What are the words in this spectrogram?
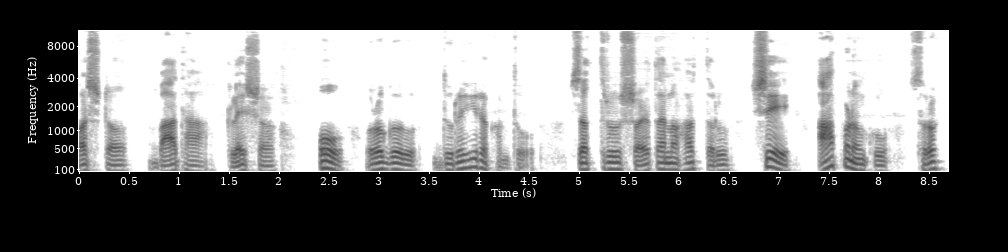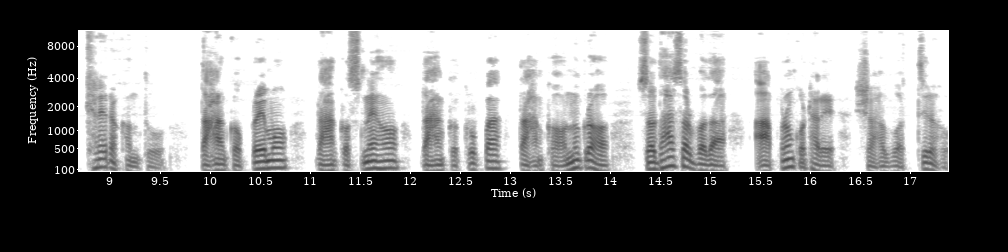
କଷ୍ଟ ବାଧା କ୍ଲେଶ ଓ ରୋଗରୁ ଦୂରେଇ ରଖନ୍ତୁ ଶତ୍ରୁ ସୟତାନ ହସ୍ତରୁ ସେ ଆପଣଙ୍କୁ ସୁରକ୍ଷାରେ ରଖନ୍ତୁ ତାହାଙ୍କ ପ୍ରେମ ତାହାଙ୍କ ସ୍ନେହ ତାହାଙ୍କ କୃପା ତାହାଙ୍କ ଅନୁଗ୍ରହ ସଦାସର୍ବଦା ଆପଣଙ୍କଠାରେ ସହବର୍ତ୍ତୀ ରହୁ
